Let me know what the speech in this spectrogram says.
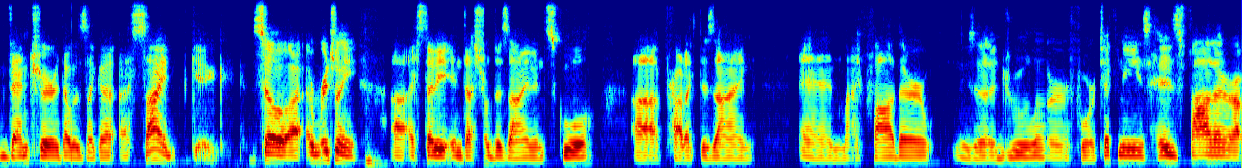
venture that was like a, a side gig. So, uh, originally, uh, I studied industrial design in school, uh, product design, and my father, he's a jeweler for Tiffany's. His father,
